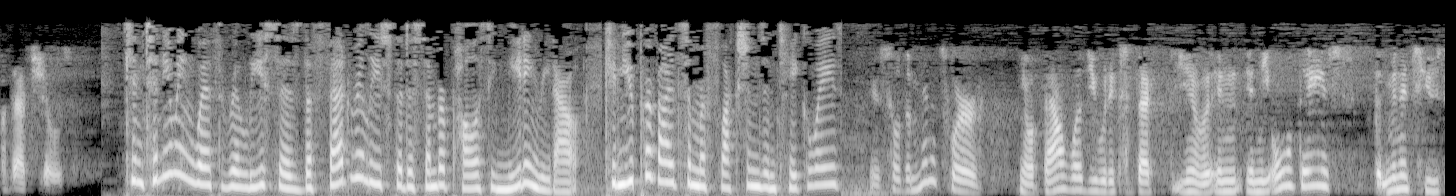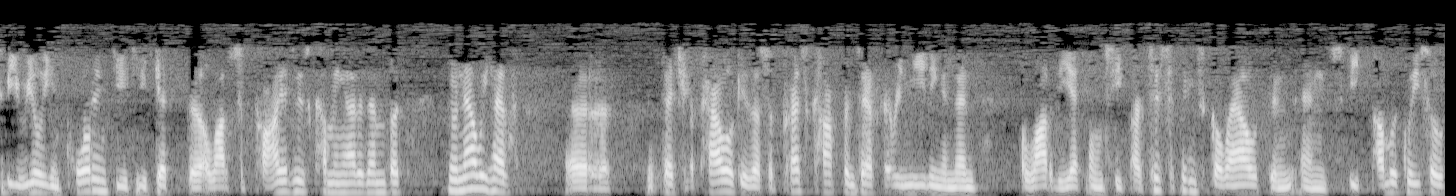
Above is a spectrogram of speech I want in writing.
what that shows. Continuing with releases, the Fed released the December policy meeting readout. Can you provide some reflections and takeaways? So the minutes were, you know, about what you would expect. You know, in in the old days, the minutes used to be really important. You you get uh, a lot of surprises coming out of them, but you know now we have uh, Fed Powell gives us a press conference after every meeting, and then a lot of the FOMC participants go out and, and speak publicly. So,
